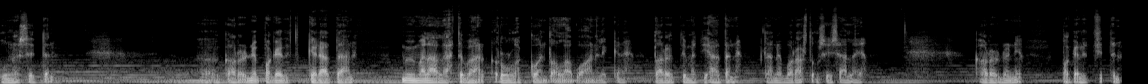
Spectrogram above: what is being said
kunnes sitten karryyni paketit kerätään myymälään lähtevään rullakkoon lavaan, eli ne tarjottimet jää tänne, tänne varaston sisälle ja karryyni paketit sitten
